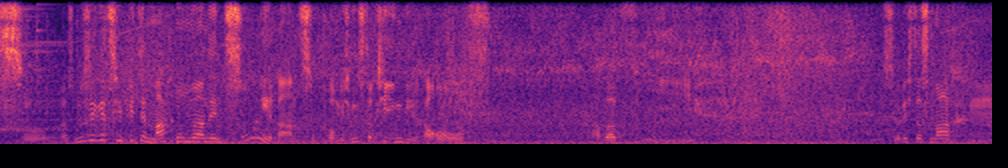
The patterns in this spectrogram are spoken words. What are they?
So, was muss ich jetzt hier bitte machen, um an den Sony ranzukommen? Ich muss doch hier irgendwie rauf. Aber wie? Wie soll ich das machen?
